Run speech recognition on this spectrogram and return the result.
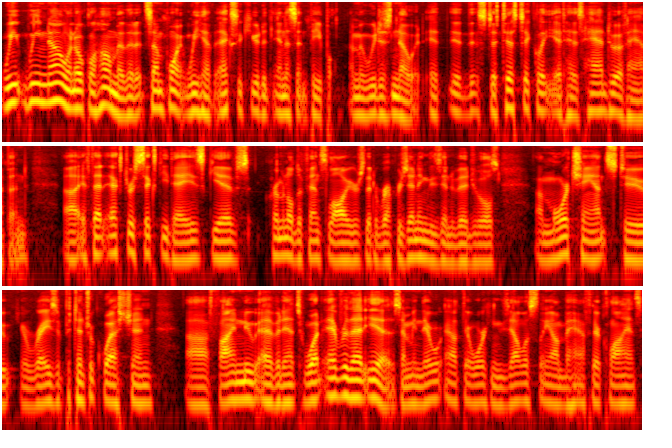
we, we know in Oklahoma that at some point we have executed innocent people. I mean, we just know it. It, it statistically, it has had to have happened. Uh, if that extra 60 days gives criminal defense lawyers that are representing these individuals a more chance to you know, raise a potential question, uh, find new evidence, whatever that is. I mean, they're out there working zealously on behalf of their clients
